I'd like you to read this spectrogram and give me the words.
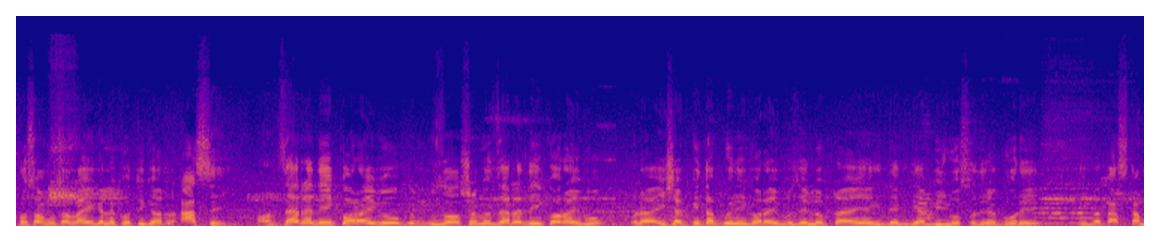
খোসা মোসা লাগে গেলে ক্ষতিকর আছেই। যারা দিয়ে করাইবো দর্শক যারা দিয়ে করাইবো ওটা হিসাব কিতাব করেই করাইবো যে লোকটা দেখ দিয়া বিশ বছর ধরে ঘোরে, কিংবা কাজ কাম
